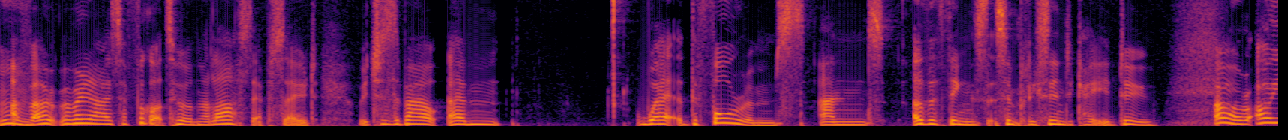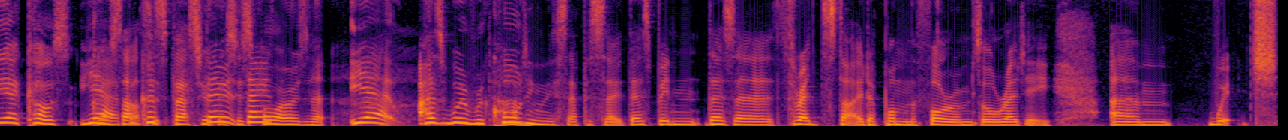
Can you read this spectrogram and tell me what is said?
I've I realised I forgot to on the last episode, which is about um, where the forums and other things that Simply Syndicated do. Oh, oh yeah, course. Yeah, course, that's, because that's who there- this is for, isn't it? Yeah, as we're recording this episode, there's been there's a thread started up on the forums already, um, which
